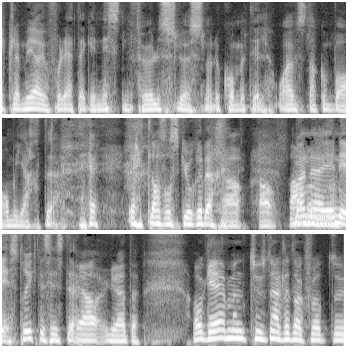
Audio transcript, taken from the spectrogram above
reklamerer jo for det at jeg er nesten følelsesløs når det kommer til Og jeg snakker om varme hjerte. Det er et eller annet som skurrer der. Ja, ja. Nei, men jeg er enig. Stryk det siste. Ja, greit det. Ok, men tusen hjertelig takk for at du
